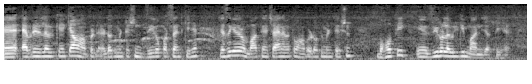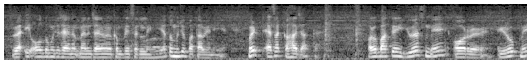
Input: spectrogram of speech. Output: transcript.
एवरेज लेवल की है? क्या वहाँ पर डॉक्यूमेंटेशन ज़ीरो परसेंट की है? जैसे कि अगर हम बात करें चाइना में तो वहाँ पर डॉक्यूमेंटेशन बहुत ही ज़ीरो लेवल की मानी जाती है। ऑल दो मुझे चाइना मैंने चाइना में कंपनी सेटल नहीं किया तो मुझे पता भी नहीं है। बट ऐसा कहा जाता है। और बात करें यूएस में और यूरोप में,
